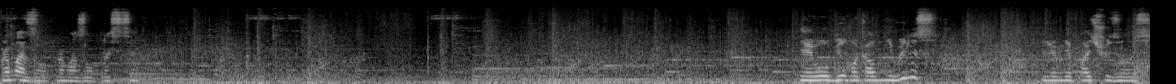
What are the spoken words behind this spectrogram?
Промазал, промазал, прости. Я его убил, пока он не вылез? Или мне почудилось?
